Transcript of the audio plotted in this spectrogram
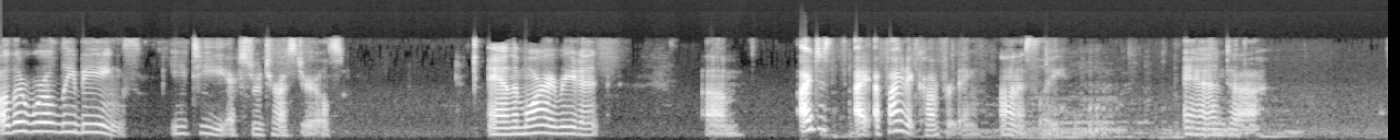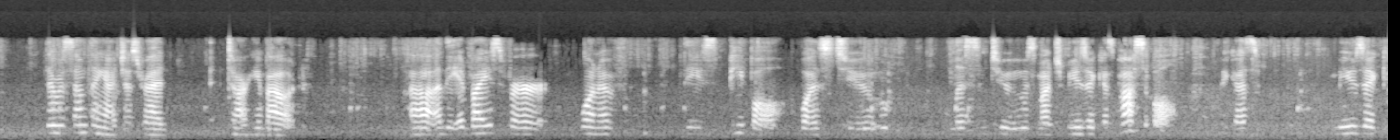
otherworldly beings, ET, extraterrestrials. And the more I read it, um, I just I, I find it comforting, honestly. And uh, there was something I just read talking about uh, the advice for one of these people was to listen to as much music as possible because music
